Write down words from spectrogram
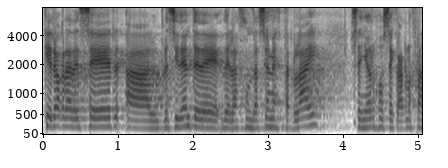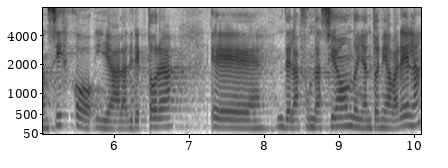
Quiero agradecer al presidente de, de la Fundación Starlight, señor José Carlos Francisco, y a la directora eh, de la Fundación Doña Antonia Varela,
